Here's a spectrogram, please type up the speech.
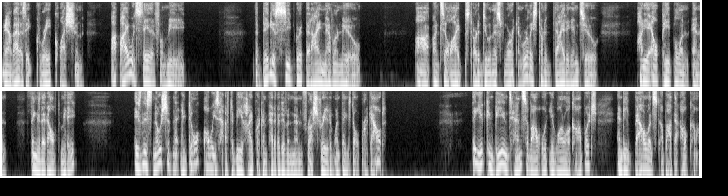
Man, that is a great question. I would say that for me, the biggest secret that I never knew uh, until I started doing this work and really started diving into how do you help people and, and things that helped me is this notion that you don't always have to be hyper competitive and then frustrated when things don't work out. That you can be intense about what you want to accomplish and be balanced about the outcome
